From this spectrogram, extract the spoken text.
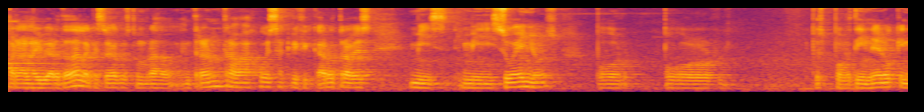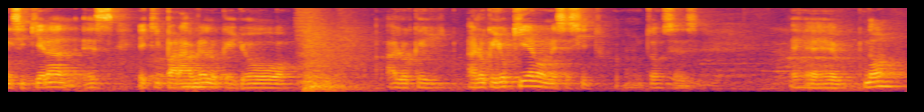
para la libertad a la que estoy acostumbrado. Entrar a un trabajo es sacrificar otra vez mis, mis sueños por, por, pues por dinero que ni siquiera es equiparable a lo que yo, a lo que, a lo que yo quiero o necesito. Entonces, eh, no,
